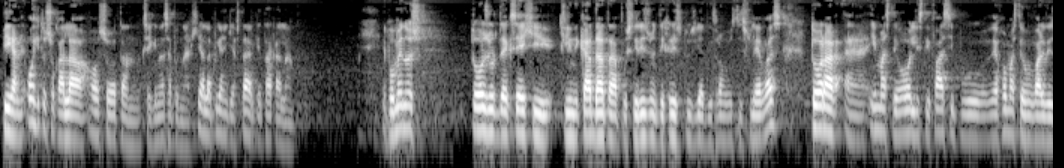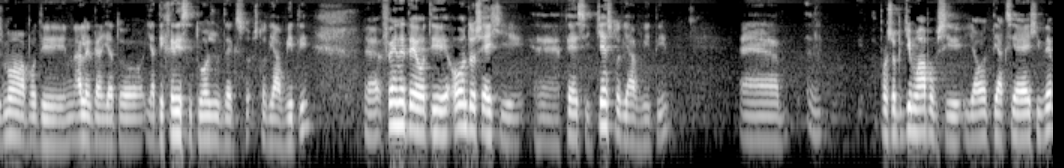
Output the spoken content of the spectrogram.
πήγαν όχι τόσο καλά όσο όταν ξεκινάς από την αρχή, αλλά πήγαν και αυτά αρκετά καλά. Επομένως, το Ozurdex έχει κλινικά data που στηρίζουν τη χρήση τους για τη θρόμβωση της φλέβας. Τώρα ε, είμαστε όλοι στη φάση που δεχόμαστε βομβαρδισμό από την Allergan για, το, για τη χρήση του Ozurdex στο, στο διαβήτη. Ε, φαίνεται ότι όντως έχει ε, θέση και στο διαβήτη. Ε, προσωπική μου άποψη για ό,τι αξία έχει, δεν,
